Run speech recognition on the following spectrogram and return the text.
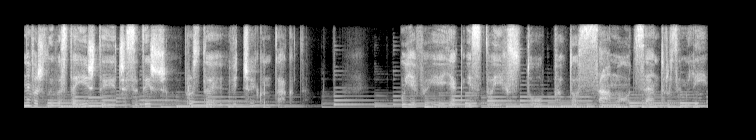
Неважливо, стоїш ти чи сидиш, просто відчуй контакт. Уяви, як із твоїх стоп до самого центру землі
